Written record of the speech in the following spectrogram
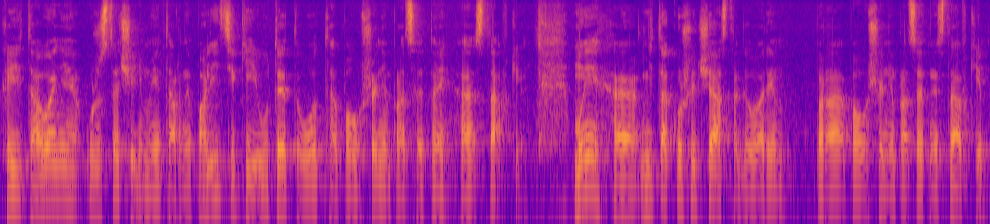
кредитования, ужесточение монетарной политики и вот это вот повышение процентной э, ставки. Мы не так уж и часто говорим говорим про повышение процентной ставки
